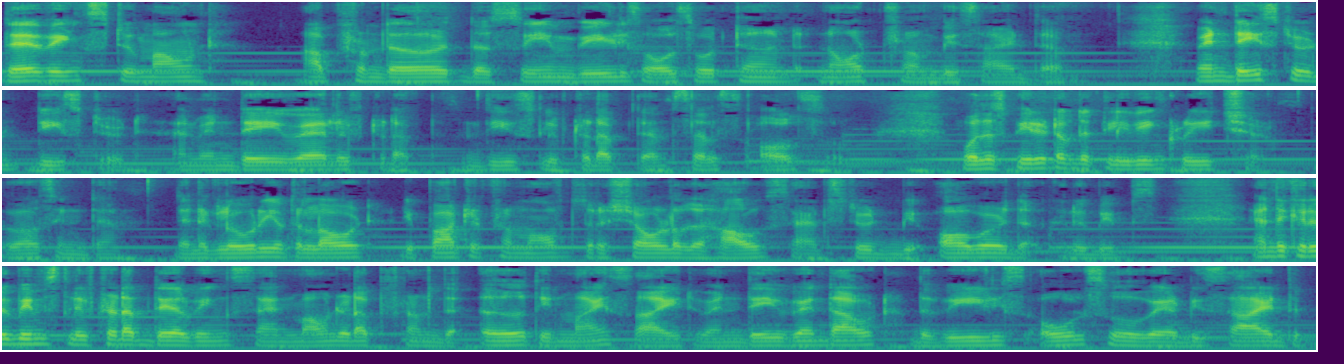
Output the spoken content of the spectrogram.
their wings to mount up from the earth, the same wheels also turned not from beside them. When they stood, these stood, and when they were lifted up, these lifted up themselves also. For the spirit of the living creature was in them. Then the glory of the Lord departed from off the threshold of the house and stood over the cherubims. And the cherubims lifted up their wings and mounted up from the earth in my sight. When they went out, the wheels also were beside them.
